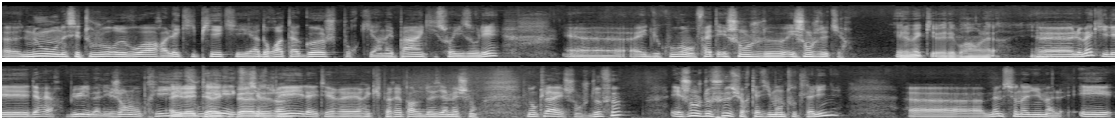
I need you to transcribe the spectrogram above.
Nous, on essaie toujours de voir l'équipier qui est à droite, à gauche, pour qu'il n'y en ait pas un qui soit isolé. Euh, et du coup, en fait, échange de, échange de tirs. Et le mec qui avait les bras en l'air euh, le mec, il est derrière. Lui, bah, les gens l'ont pris. Ah, il a été récupéré déjà. Il a été récupéré par le deuxième échelon. Donc là, échange de feu. Échange de feu sur quasiment toute la ligne, euh, même si on a du mal. Et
